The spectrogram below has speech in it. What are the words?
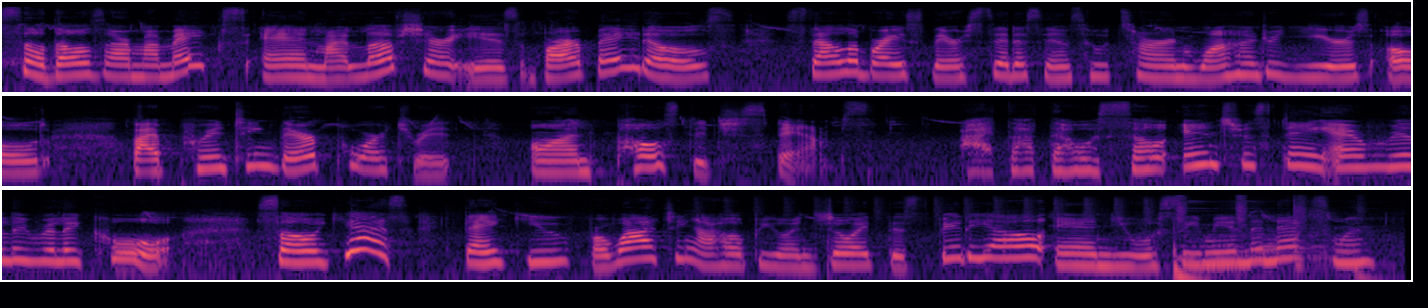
So those are my makes and my love share is Barbados celebrates their citizens who turn 100 years old by printing their portrait on postage stamps. I thought that was so interesting and really, really cool. So yes, thank you for watching. I hope you enjoyed this video and you will see me in the next one.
